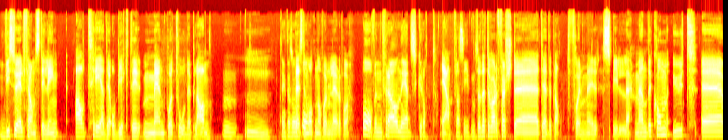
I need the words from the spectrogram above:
visuell framstilling av 3D-objekter, men på et 2D-plan. Mm. Mm. sånn, Beste måten å formulere det på. Ovenfra og ned skrått Ja. fra siden. Så dette var det første 3D-plattformerspillet. Men det kom ut eh,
